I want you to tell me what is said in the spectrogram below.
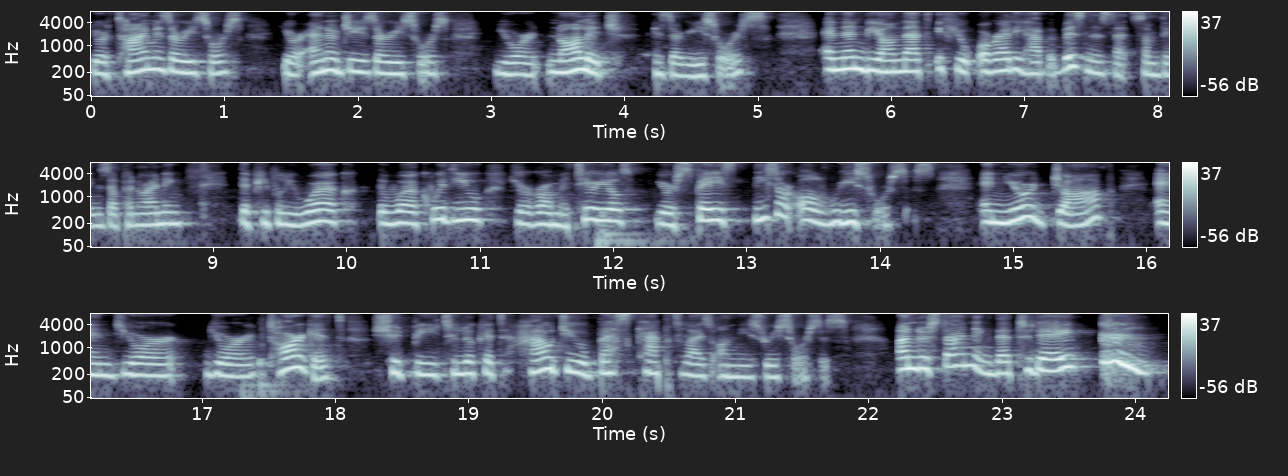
your time is a resource your energy is a resource your knowledge is a resource. And then beyond that, if you already have a business that something's up and running, the people you work, the work with you, your raw materials, your space, these are all resources. And your job and your your target should be to look at how do you best capitalize on these resources. Understanding that today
